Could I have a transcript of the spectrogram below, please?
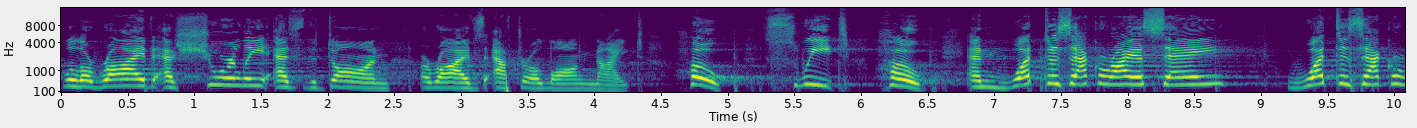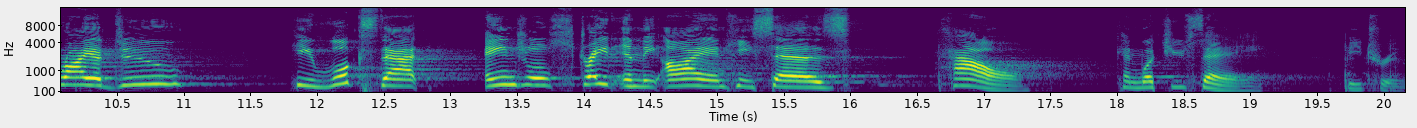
will arrive as surely as the dawn arrives after a long night. Hope, sweet hope. And what does Zechariah say? What does Zechariah do? He looks that angel straight in the eye and he says, How can what you say be true?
